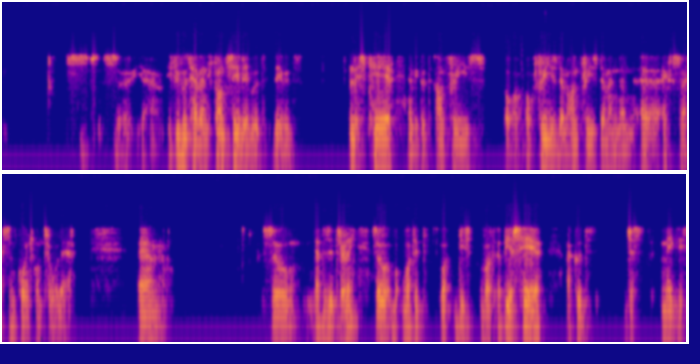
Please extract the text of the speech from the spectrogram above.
so yeah, if you would have any funds here, they would they would list here, and we could unfreeze or, or freeze them, unfreeze them, and then uh, exercise some coin control there. Um, so that is it really. So what it what this what appears here, I could just make this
